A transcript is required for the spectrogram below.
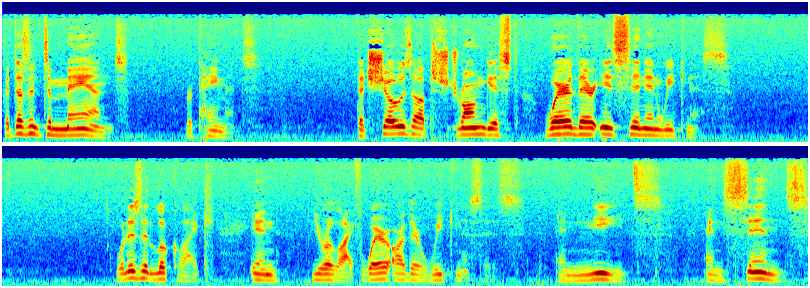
that doesn't demand repayment, that shows up strongest where there is sin and weakness. What does it look like in your life? Where are there weaknesses and needs and sins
